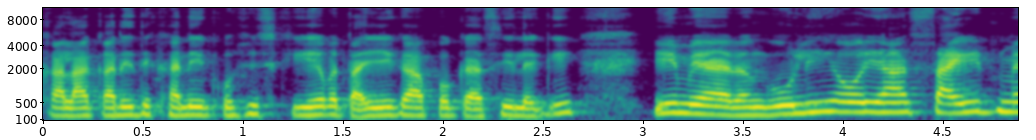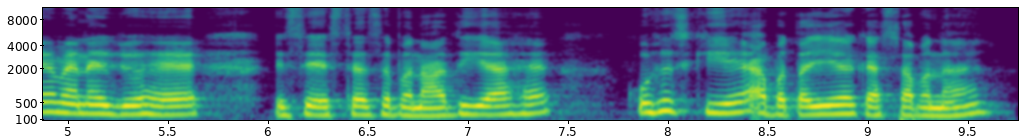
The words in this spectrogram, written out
कलाकारी दिखाने की कोशिश की है। बताइएगा आपको कैसी लगी। ये मेरा रंगोली है और यहाँ साइड में मैंने जो है इसे इस तरह से बना दिया है। कोशिश की है, आप बताइएगा कैसा बना है।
